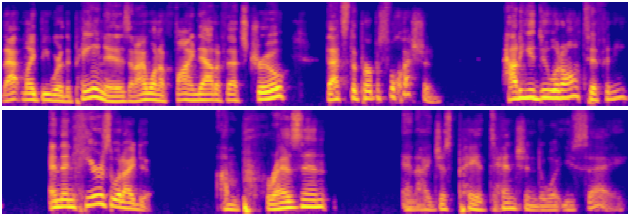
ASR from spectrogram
that might be where the pain is and I want to find out if that's true, that's the purposeful question. How do you do it all, Tiffany? And then here's what I do. I'm present and I just pay attention to what you say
